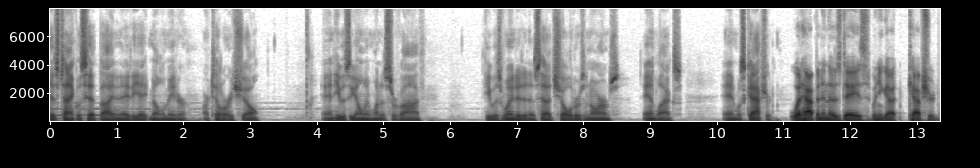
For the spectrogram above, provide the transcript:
his tank was hit by an 88 millimeter artillery shell, and he was the only one to survive. He was wounded in his head, shoulders, and arms and legs, and was captured. What happened in those days when you got captured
